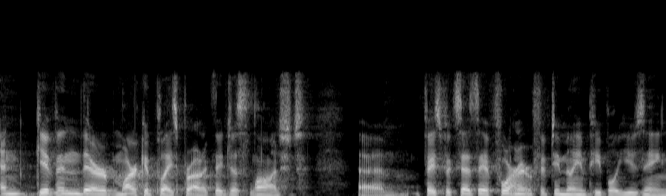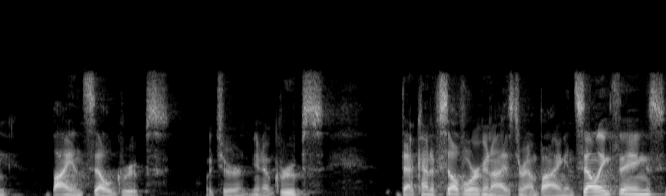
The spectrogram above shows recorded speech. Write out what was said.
And given their marketplace product they just launched, um, Facebook says they have 450 million people using buy and sell groups, which are you know groups that kind of self-organized around buying and selling things.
